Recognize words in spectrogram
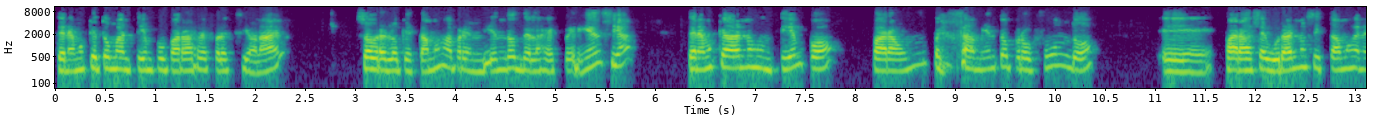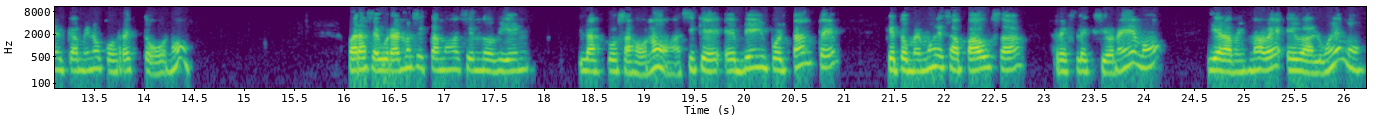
tenemos que tomar tiempo para reflexionar sobre lo que estamos aprendiendo de las experiencias, tenemos que darnos un tiempo para un pensamiento profundo eh, para asegurarnos si estamos en el camino correcto o no, para asegurarnos si estamos haciendo bien las cosas o no. Así que es bien importante que tomemos esa pausa, reflexionemos y a la misma vez evaluemos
